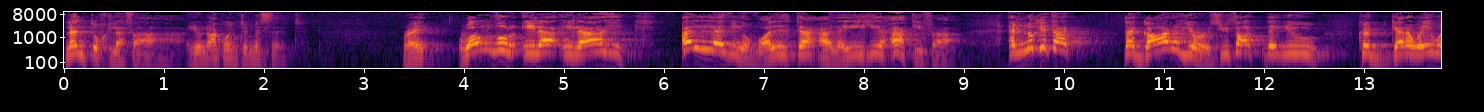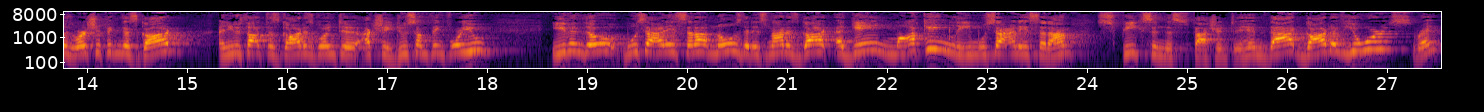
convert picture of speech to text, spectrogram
لَن تُخْلَفَ You're not going to miss it. Right? وانظر إلى إلهك الذي ظلت عليه عاكفا And look at that, that God of yours. You thought that you could get away with worshipping this God, and you thought this God is going to actually do something for you. Even though Musa a.s. knows that it's not his God, again, mockingly, Musa a.s. speaks in this fashion to him, that God of yours, right?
